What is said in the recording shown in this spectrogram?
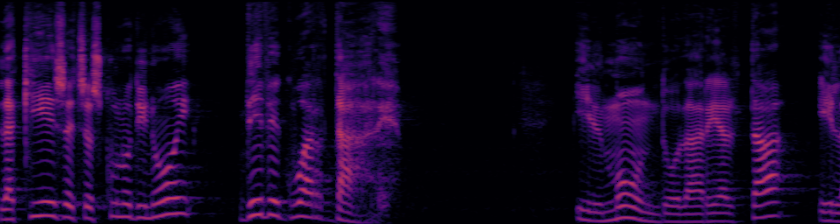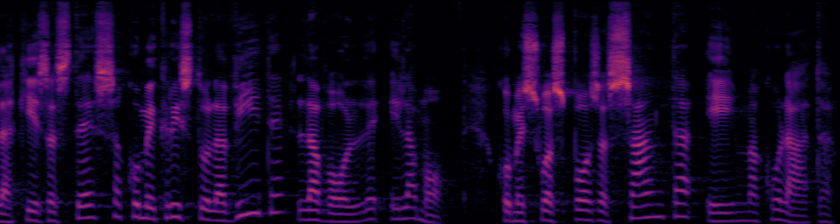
la Chiesa e ciascuno di noi deve guardare il mondo, la realtà e la Chiesa stessa come Cristo la vide, la volle e l'amò, come sua sposa santa e immacolata.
